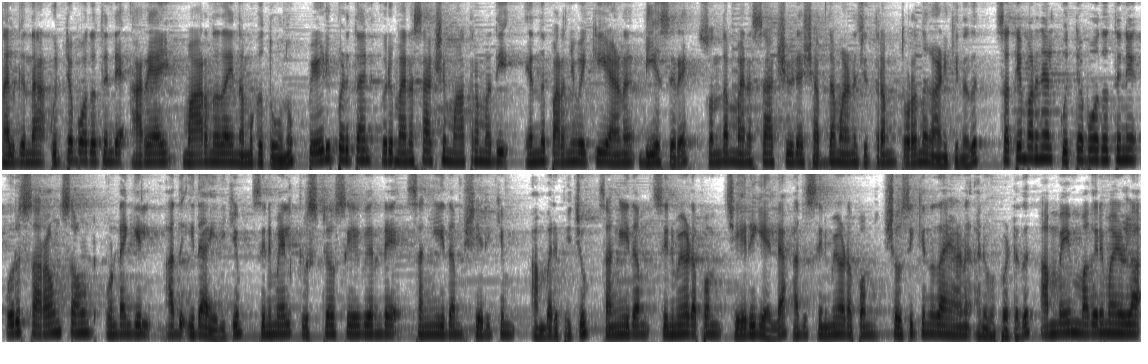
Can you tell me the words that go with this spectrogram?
നൽകുന്ന കുറ്റബോധത്തിന്റെ അറയായി മാറുന്നതായി നമുക്ക് തോന്നും. പേടിപ്പെടുത്താൻ ഒരു മനസാക്ഷി മാത്രം മതി എന്ന് പറഞ്ഞു വെക്കുകയാണ് ഡി എസ് സ്വന്തം മനസാക്ഷിയുടെ ശബ്ദമാണ് ചിത്രം തുറന്നു കാണിക്കുന്നത്. സത്യം പറഞ്ഞാൽ കുറ്റബോധത്തിന് ഒരു സറൗണ്ട് സൗണ്ട് ഉണ്ടെങ്കിൽ അത് ഇതായിരിക്കും. സിനിമയിൽ ക്രിസ്റ്റോ സേവിയറിന്റെ സംഗീതം ശരിക്കും അമ്പരപ്പിച്ചു. സംഗീതം സിനിമയോടൊപ്പം ചേരുകയല്ല അത് സിനിമയോടൊപ്പം ശ്വസിക്കുന്നതായാണ് അനുഭവപ്പെട്ടത്. അമ്മയും മകനുമായുള്ള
